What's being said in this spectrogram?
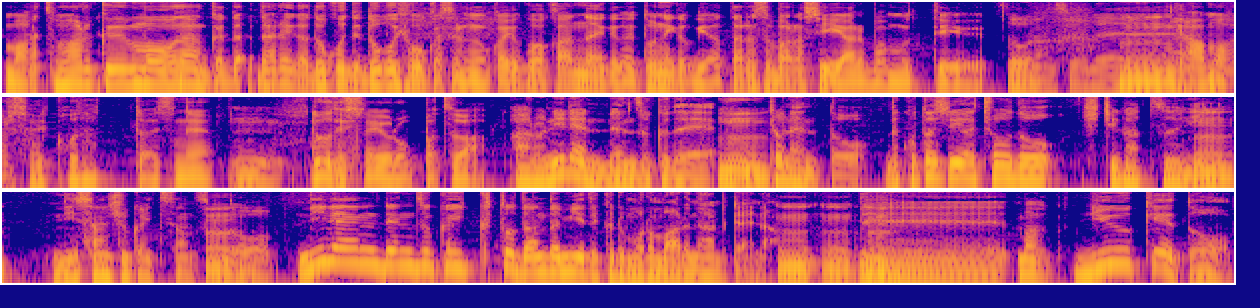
松丸くんもなんかだ誰がどこでどう評価するのかよくわかんないけど、とにかくやたら素晴らしいアルバムっていう。そうなんですよね。うん、いや、もうあれ最高だったですね。うんどうでした？ヨーロッパツアー。あの2年連続で、うん去年とで今年はちょうど7月にん23週間行ってたんですけど、2年連続行くとだんだん見えてくるものもあるなみたいな、うんうんうん。でまあ流系と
